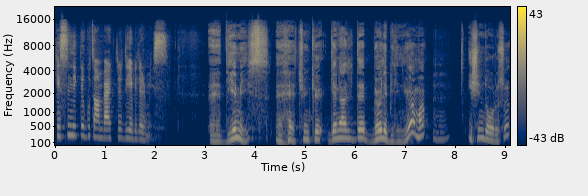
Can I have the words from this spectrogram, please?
kesinlikle Gutenberg'tir diyebilir miyiz? Ee, diyemeyiz. Çünkü genelde böyle biliniyor ama işin doğrusu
